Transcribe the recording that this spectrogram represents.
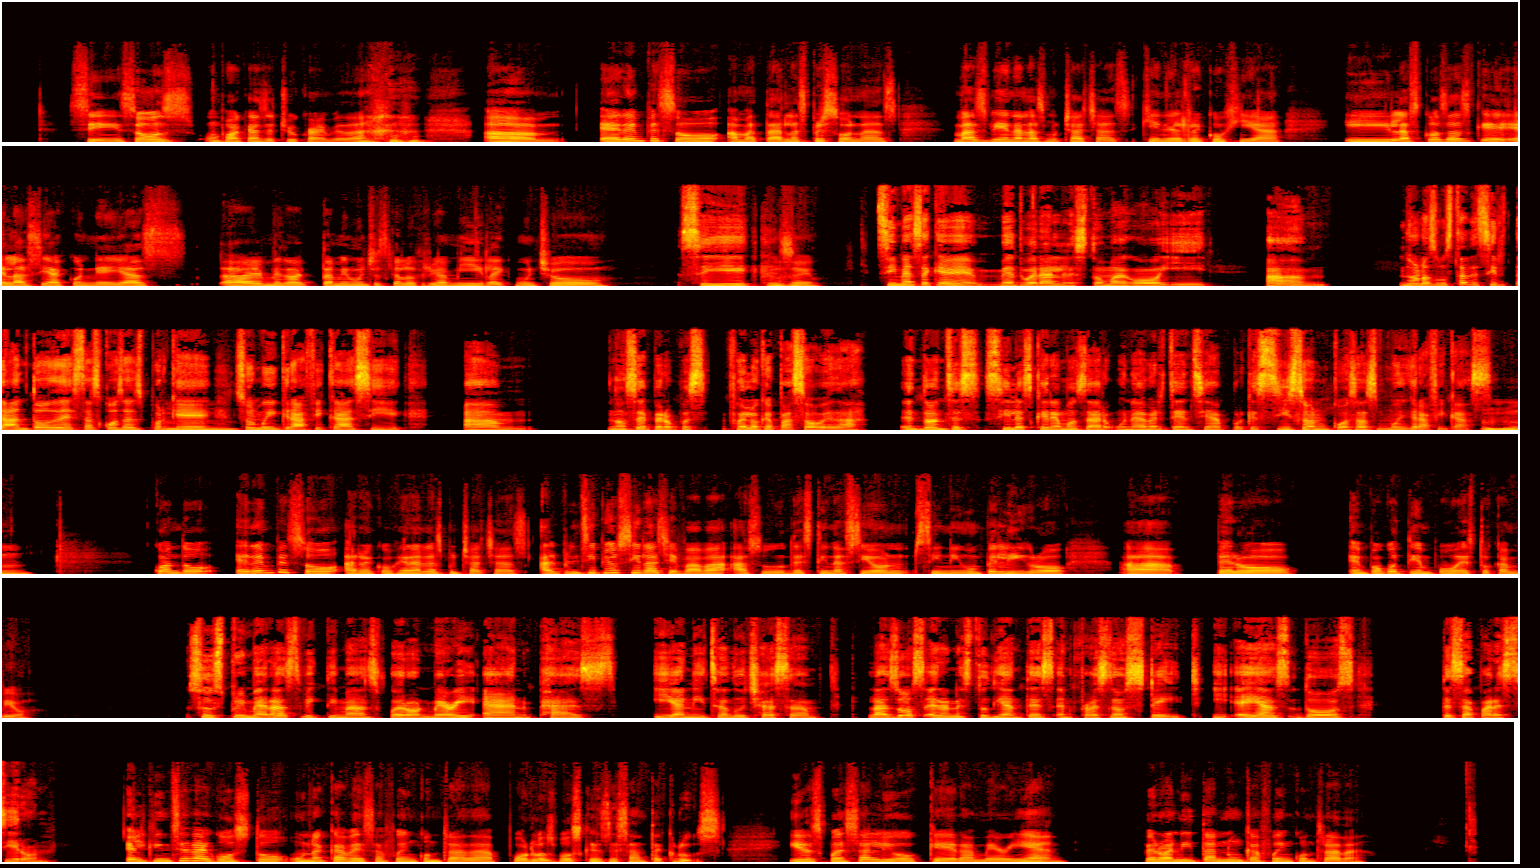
Sí, somos un podcast de True Crime, ¿verdad? Um, él empezó a matar las personas, más bien a las muchachas, quien él recogía, y las cosas que él hacía con ellas, ay, me da también mucho escalofrío a mí, like mucho, Sí, no sé. sí me hace que me duela el estómago y am, no nos gusta decir tanto de estas cosas porque son muy gráficas y am, no sé, pero pues fue lo que pasó, ¿verdad? Entonces sí les queremos dar una advertencia porque sí son cosas muy gráficas. Cuando él empezó a recoger a las muchachas, al principio sí las llevaba a su destinación sin ningún peligro, ah, pero en poco tiempo esto cambió. Sus primeras víctimas fueron Mary Ann Paz y Anita Luchesa. Las dos eran estudiantes en Fresno State y ellas dos desaparecieron. El 15 de agosto, una cabeza fue encontrada por los bosques de Santa Cruz y después salió que era Mary Ann, pero Anita nunca fue encontrada.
